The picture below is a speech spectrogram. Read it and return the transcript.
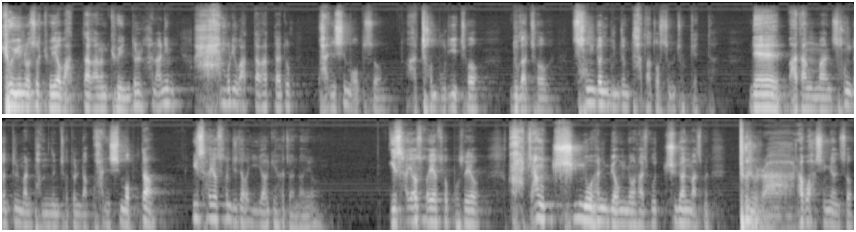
교인으로서 교회 왔다 가는 교인들 하나님 아무리 왔다 갔다 해도 관심 없어. 아, 저 물이 저 누가 저 성전 문 좀 닫아줬으면 좋겠다. 내 마당만 성전들만 밟는 저들 나 관심 없다. 이사야 선지자가 이야기하잖아요. 이사야서에서 보세요. 가장 중요한 명령을 하시고 중요한 말씀을 들으라라고 하시면서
